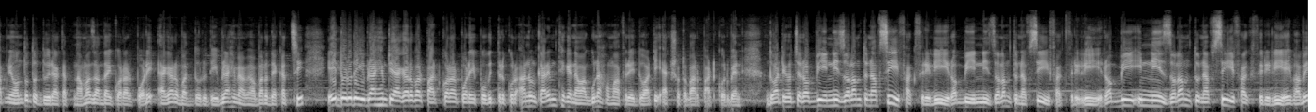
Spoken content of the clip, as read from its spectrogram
আপনি অন্তত দুই রাকাত নামাজ আদায় করার পরে এগারো বার দরুদে ইব্রাহিম, আমি আবারও দেখাচ্ছি। এই দরুদে ইব্রাহিমটি এগারো বার পাঠ করার পরে পবিত্র কোরআনুল কারিম থেকে নেওয়া গুনাহ মাফের এই দোয়াটি একশত বার পাঠ করবেন। দোয়াটি হচ্ছে, রব্বি ইন্নি জলাম তু নাফসি ফাকফিরিলি রব্বি ইন্নি জলাম তু নাফসি ফাকফিরিলি রব্বি ইন্নি জলাম তু নাফসি ফাকফিরিলি এইভাবে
